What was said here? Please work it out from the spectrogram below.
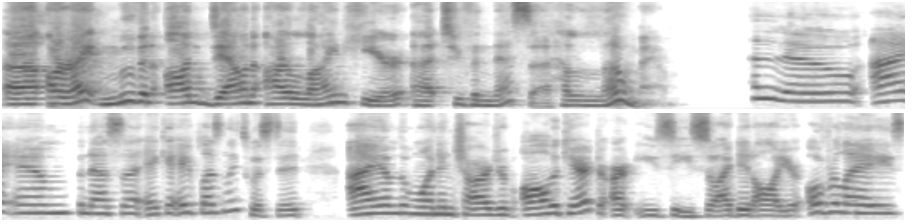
Uh, all right, moving on down our line here uh, to Vanessa. Hello, ma'am. Hello. Hello, I am Vanessa, aka Pleasantly Twisted. I am the one in charge of all the character art you see. So I did all your overlays,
